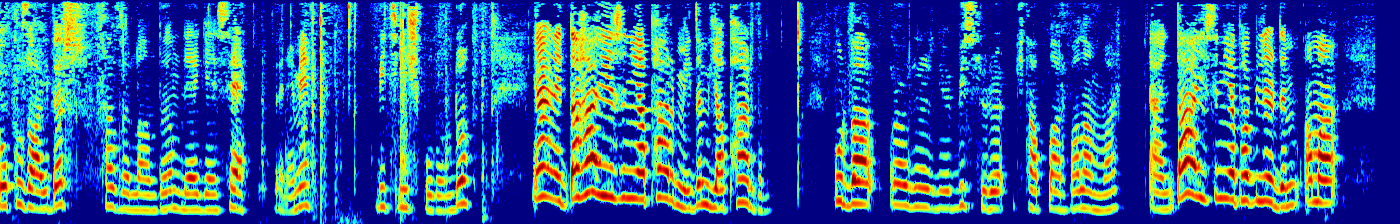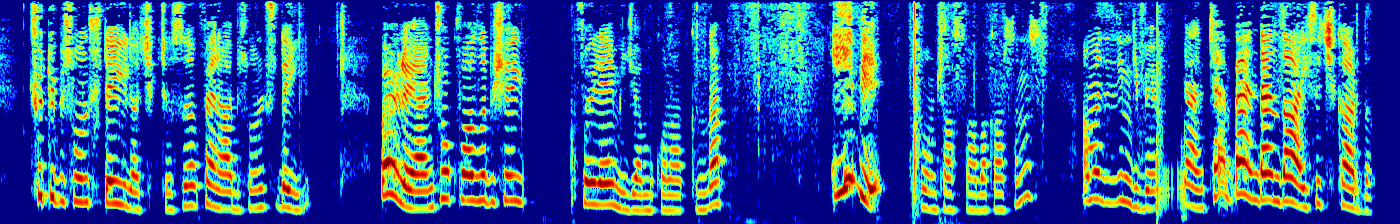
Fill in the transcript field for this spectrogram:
9 aydır hazırlandığım LGS dönemi bitmiş bulundu. Yani daha iyisini yapar mıydım? Yapardım. Burada gördüğünüz gibi bir sürü kitaplar falan var. Yani daha iyisini yapabilirdim ama kötü bir sonuç değil açıkçası. Fena bir sonuç değil. Böyle yani çok fazla bir şey söyleyemeyeceğim bu konu hakkında. İyi bir sonuç aslına bakarsanız. Ama dediğim gibi yani benden daha iyisi çıkardı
